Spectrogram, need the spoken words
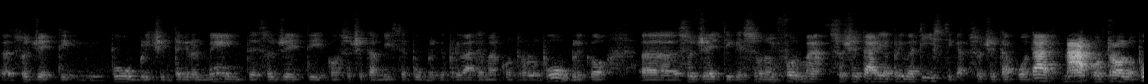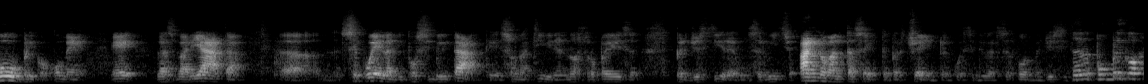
eh, soggetti pubblici integralmente, soggetti con società miste pubbliche e private ma a controllo pubblico, eh, soggetti che sono in forma societaria privatistica, società quotate ma a controllo pubblico, come è la svariata eh, sequela di possibilità che sono attivi nel nostro paese per gestire un servizio al 97% in queste diverse forme gestite dal pubblico,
